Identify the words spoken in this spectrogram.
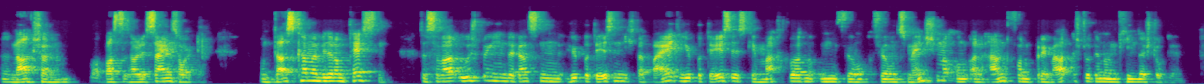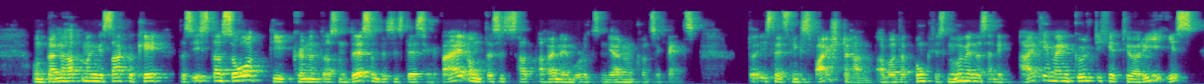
nachschauen, was das alles sein sollte. Und das kann man wiederum testen. das war ursprünglich in der ganzen Hypothese nicht dabei. Die Hypothese ist gemacht worden um für, für uns Menschen und anhand von Primatenstudien und Kinderstudien. Und dann hat man gesagt, okay, das ist da so, die können das und das und das ist deswegen weil und das ist, hat auch eine evolutionäre Konsequenz. Da ist jetzt nichts falsch dran, aber der Punkt ist nur, wenn das eine allgemeingültige Theorie ist,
